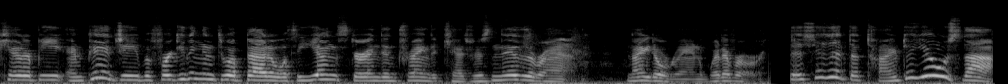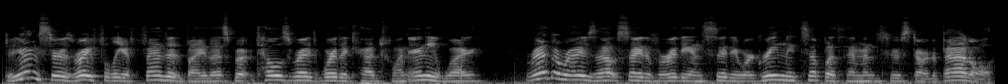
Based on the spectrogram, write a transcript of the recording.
Caterpie, and Pidgey before getting into a battle with a youngster and then trying to catch his Nidoran. Nidoran, whatever. This isn't the time to use that. The youngster is rightfully offended by this, but tells Red where to catch one anyway. Red arrives outside of Viridian City where Green meets up with him and to start a battle,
